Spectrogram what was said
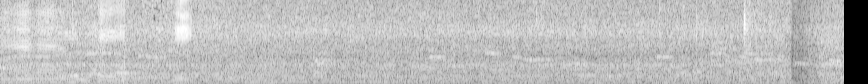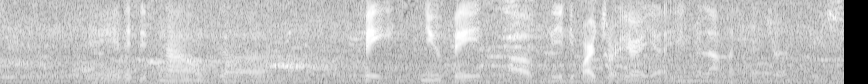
And gate C. Okay, this is now the phase, new phase of the departure area in Malacca Central Station.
